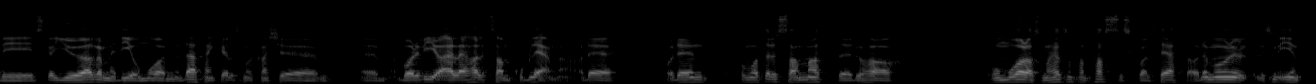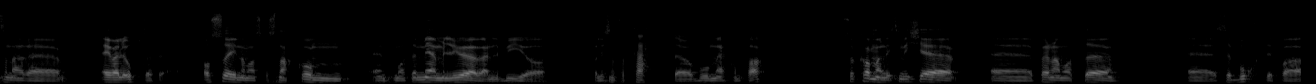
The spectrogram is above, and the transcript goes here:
vi skal gjøre med de områdene. Der tenker jeg liksom at kanskje eh, både vi og LA har litt samme problem. Da. Og det, og det er en, på en måte det samme at eh, du har områder som har helt sånn fantastiske kvaliteter. Og det må man jo liksom i en sånn her eh, Jeg er veldig opptatt av også når man skal snakke om en på en måte mer miljøvennlig by og, og liksom fortette og bo mer kompakt, så kan man liksom ikke eh, på en eller annen måte eh, se bort ifra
